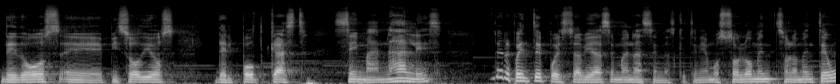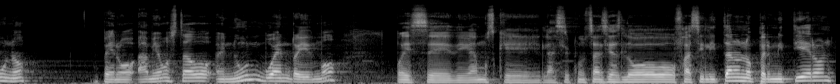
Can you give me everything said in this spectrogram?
de dos eh, episodios del podcast semanales. De repente, pues había semanas en las que teníamos solamente uno, pero habíamos estado en un buen ritmo. Pues eh, digamos que las circunstancias lo facilitaron, lo permitieron,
